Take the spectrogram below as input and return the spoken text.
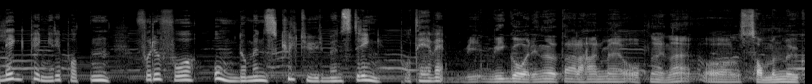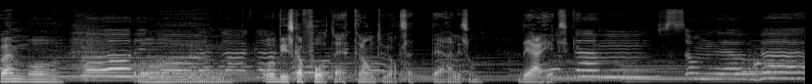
legger penger i potten for å få ungdommens kulturmønstring på TV. Vi, vi går inn i dette her med åpne øyne, og sammen med UKM. Og, og, og, vi skal få til et eller annet uansett. Det er, liksom, det er helt sikkert. For lover,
